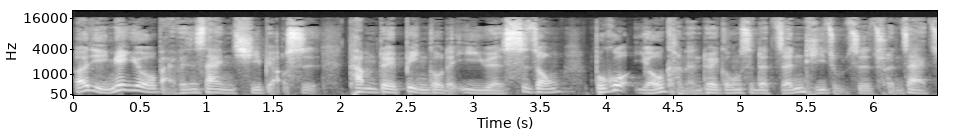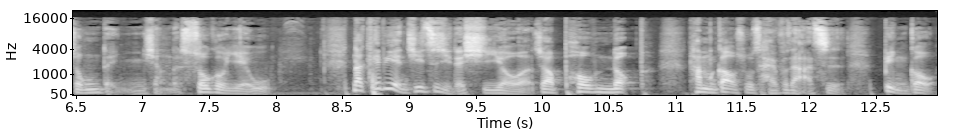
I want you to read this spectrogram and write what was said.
而里面又有百分之三十七表示他们对并购的意愿适中，不过有可能对公司的整体组织存在中等影响的收购业务。那 KPMG 自己的 CEO 啊，叫 Paul Knopp，他们告诉财富杂志，并购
